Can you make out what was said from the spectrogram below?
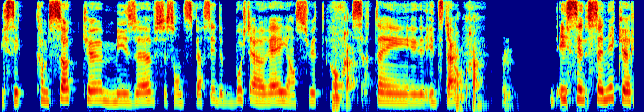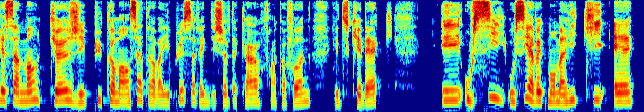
Et c'est comme ça que mes œuvres se sont dispersées de bouche à oreille ensuite. Certains éditeurs. Comprends. Et ce n'est que récemment que j'ai pu commencer à travailler plus avec des chefs de chœur francophones et du Québec. Et aussi, aussi avec mon mari qui est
